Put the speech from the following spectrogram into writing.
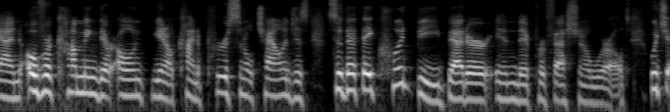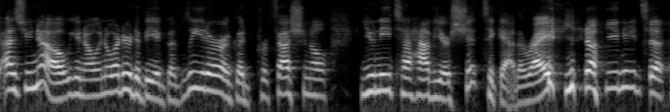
and overcoming their own you know kind of personal challenges so that they could be better in the professional world which as you know you know in order to be a good leader a good professional you need to have your shit together right? You know you need to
